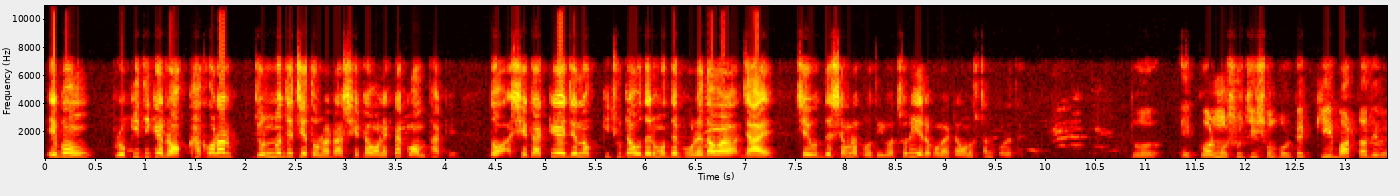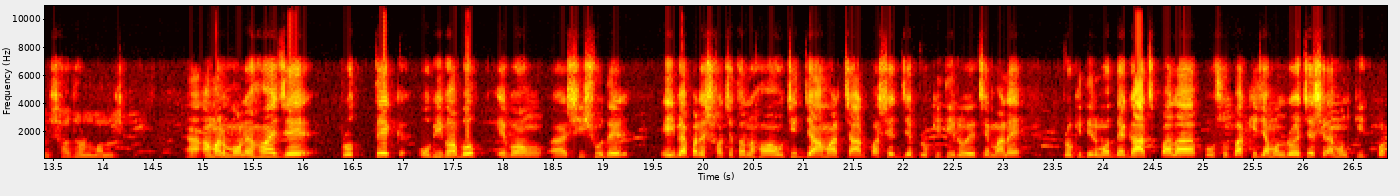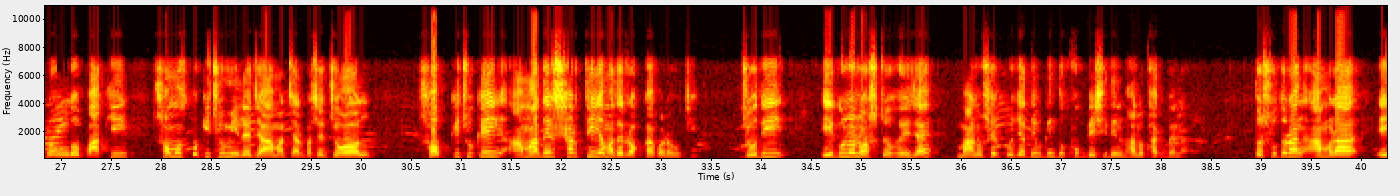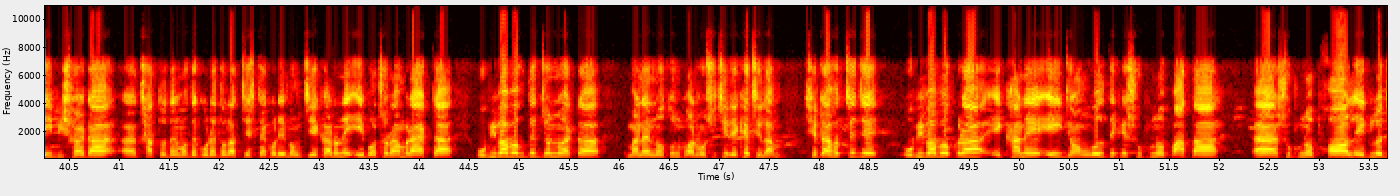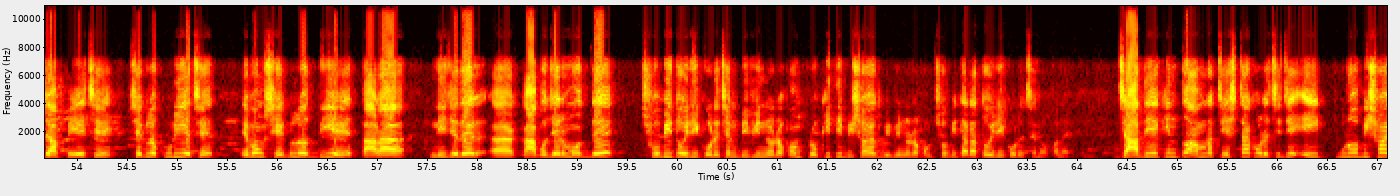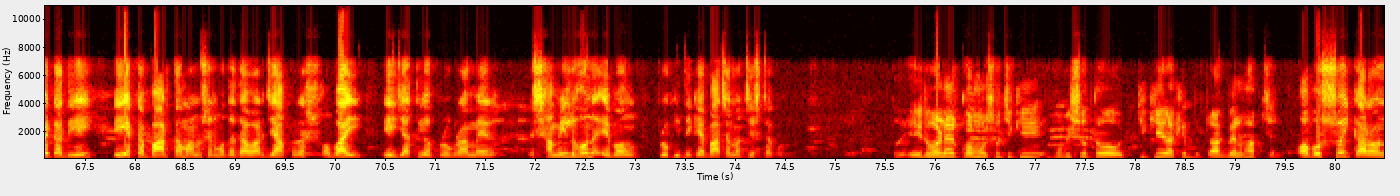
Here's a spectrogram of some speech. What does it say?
এবং প্রকৃতিকে রক্ষা করার জন্য যে চেতনাটা সেটা অনেকটা কম থাকে। তো সেটাকে যেন কিছুটা ওদের মধ্যে ভরে দেওয়া যায় সেই উদ্দেশ্যে আমরা প্রতি বছরই এরকম একটা অনুষ্ঠান করে থাকি। তো এই কর্মসূচি সম্পর্কে কি বার্তা দেবেন সাধারণ মানুষকে? আহ, আমার মনে হয় যে প্রত্যেক অভিভাবক এবং শিশুদের এই ব্যাপারে সচেতন হওয়া উচিত যে আমার চারপাশের যে প্রকৃতি রয়েছে মানে প্রকৃতির মধ্যে গাছপালা, পশু পাখি যেমন রয়েছে, সেমন কীটপতঙ্গ, পাখি, সমস্ত কিছু মিলে যা আমার চারপাশে জল সব কিছুকেই আমাদের স্বার্থেই আমাদের রক্ষা করা উচিত। যদি এগুলো নষ্ট হয়ে যায়, মানুষের প্রজাতিও কিন্তু খুব বেশি দিন ভালো থাকবে না। তো সুতরাং আমরা এই বিষয়টা ছাত্রদের মধ্যে গড়ে তোলার চেষ্টা করি এবং যে কারণে এবছর আমরা একটা অভিভাবকদের জন্য একটা মানে নতুন কর্মসূচি রেখেছিলাম সেটা হচ্ছে যে অভিভাবকরা এখানে এই জঙ্গল থেকে শুকনো পাতা শুকনো ফল এগুলো যা পেয়েছে সেগুলো কুড়িয়েছে এবং সেগুলো দিয়ে তারা নিজেদের কাগজের মধ্যে ছবি তৈরি করেছেন বিভিন্ন রকম প্রকৃতি বিষয়ক বিভিন্ন রকম ছবি তারা তৈরি করেছেন ওখানে। যা দিয়ে কিন্তু আমরা চেষ্টা করেছি যে এই পুরো বিষয়টা দিয়েই এই একটা বার্তা মানুষের মধ্যে দেওয়ার যে আপনারা সবাই এই জাতীয় প্রোগ্রামের সামিল হন এবং প্রকৃতিকে বাঁচানোর চেষ্টা করুন। তো এই ধরনের কর্মসূচি কি ভবিষ্যতেও টিকিয়ে রাখে রাখবেন ভাবছেন? অবশ্যই, কারণ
